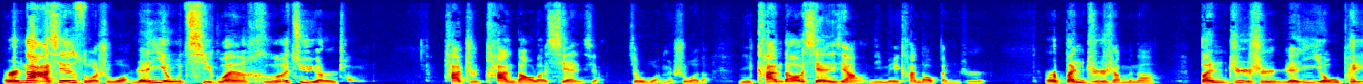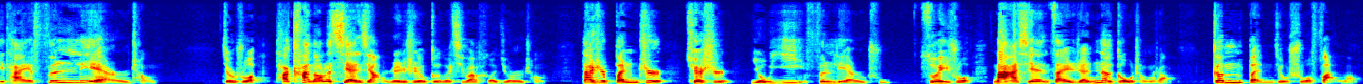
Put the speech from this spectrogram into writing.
而那仙所说，人由器官合聚而成。他只看到了现象，就是我们说的，你看到现象，你没看到本质。而本质什么呢？本质是人由胚胎分裂而成，就是说他看到了现象，人是由各个器官合聚而成，但是本质却是由一分裂而出。所以说，那些在人的构成上根本就说反了。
